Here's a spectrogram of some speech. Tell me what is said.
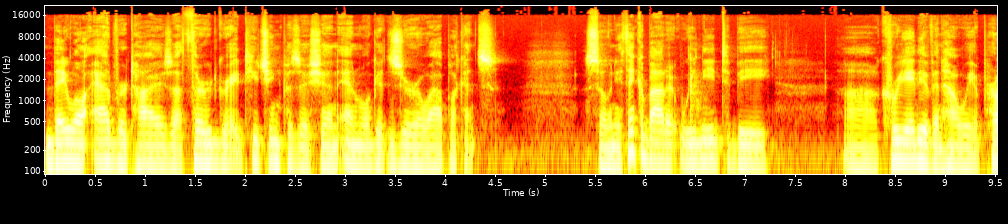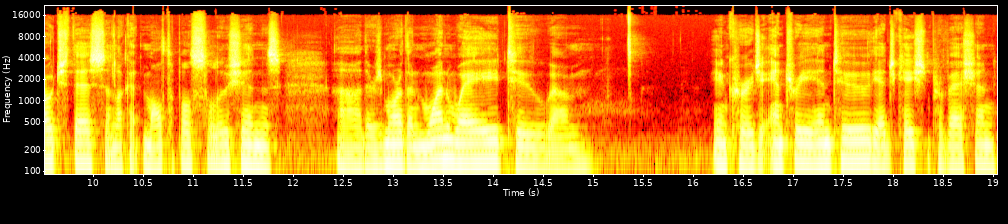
they will advertise a third grade teaching position and will get zero applicants. So when you think about it, we need to be uh, creative in how we approach this and look at multiple solutions. Uh, there's more than one way to um, encourage entry into the education profession.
